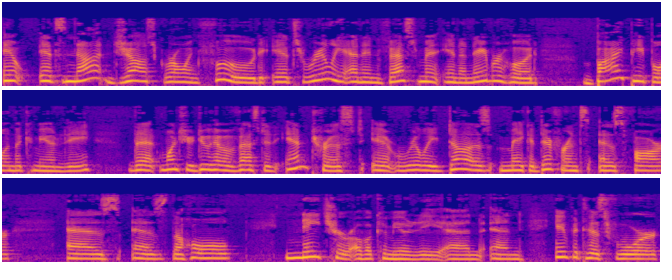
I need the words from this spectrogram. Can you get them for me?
It, it's not just growing food, it's really an investment in a neighborhood by people in the community that once you do have a vested interest, it really does make a difference as far as as the whole nature of a community and and impetus for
